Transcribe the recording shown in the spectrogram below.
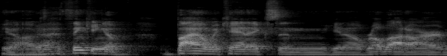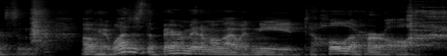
You know, I was yeah. thinking of biomechanics and you know robot arms and okay what is the bare minimum i would need to hold a hurl?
